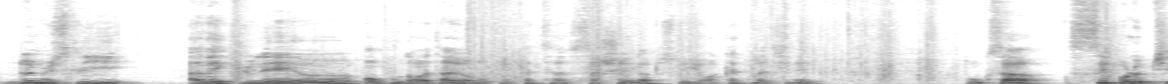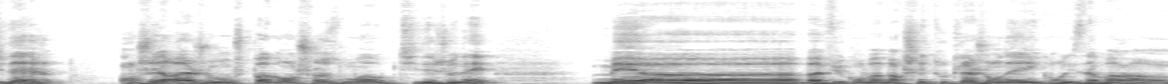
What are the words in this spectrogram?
de muesli avec du lait euh, en poudre à l'intérieur. Donc il y a 4 sachets là, parce qu'il y aura 4 matinées. Donc ça, c'est pour le petit-déj. En général, je mange pas grand-chose moi au petit déjeuner. Mais euh, bah, vu qu'on va marcher toute la journée et qu'on risque d'avoir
